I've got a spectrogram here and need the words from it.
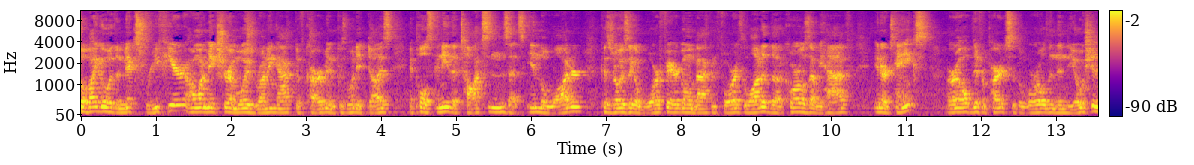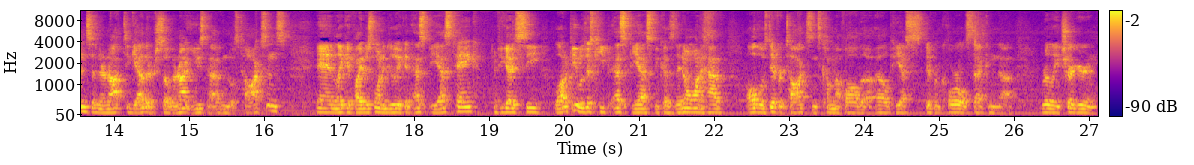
So if I go with a mixed reef here, I want to make sure I'm always running active carbon because what it does, it pulls any of the toxins that's in the water because there's always like a warfare going back and forth. A lot of the corals that we have in our tanks are all different parts of the world and in the oceans and they're not together so they're not used to having those toxins. And like if I just want to do like an SPS tank, if you guys see, a lot of people just keep SPS because they don't want to have all those different toxins coming off all the LPS different corals that can uh, really trigger and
